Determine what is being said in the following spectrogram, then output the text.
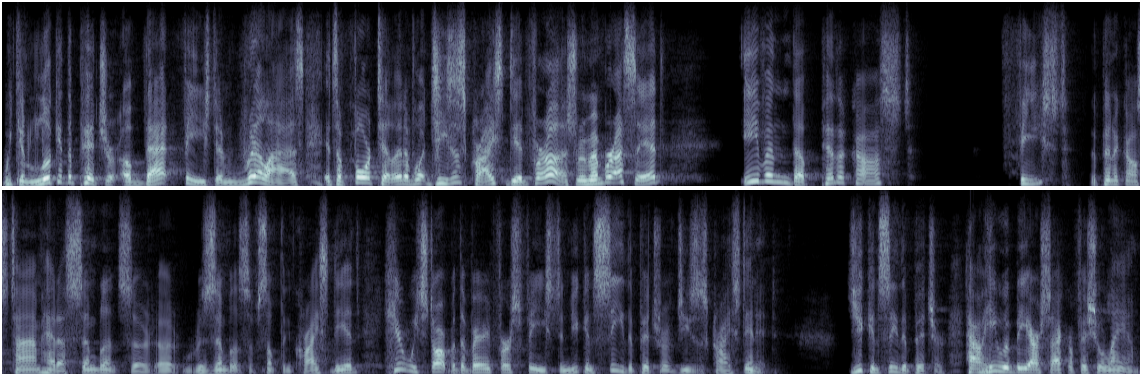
We can look at the picture of that feast and realize it's a foretelling of what Jesus Christ did for us. Remember, I said, even the Pentecost feast the Pentecost time had a semblance or a resemblance of something Christ did. Here we start with the very first feast, and you can see the picture of Jesus Christ in it. You can see the picture, how he would be our sacrificial lamb,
